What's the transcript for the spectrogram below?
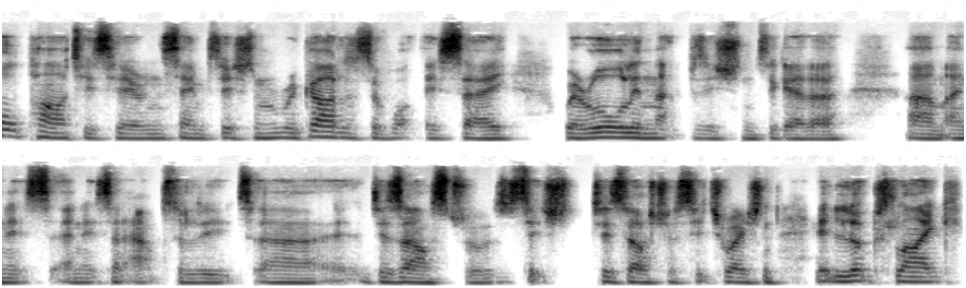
all parties here in the same position, regardless of what they say. We're all in that position together, um, and it's and it's an absolute uh, disastrous disastrous situation. It looks like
